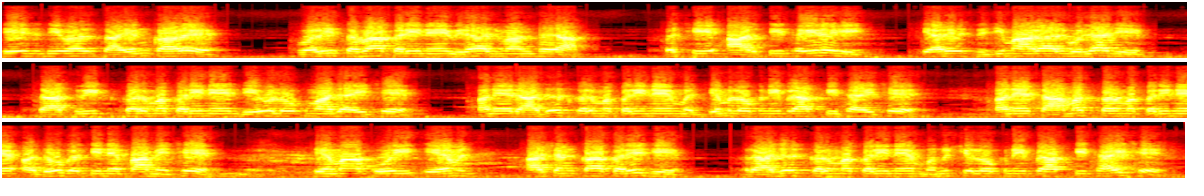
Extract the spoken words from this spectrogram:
તે જ દિવસ સાયંકાળે વળી સભા કરીને વિરાજમાન થયા. પછી આરતી થઈ રહી, ત્યારે શ્રીજી મહારાજ બોલ્યા સાત્વિક કર્મ કરીને દેવલોકમાં જાય છે અને રાજસ કર્મ કરીને મધ્યમ લોકની પ્રાપ્તિ થાય છે અને તામસ કર્મ કરીને અધોગતિને પામે છે. તેમાં કોઈ એમ આશંકા કરે છે, રાજસ કર્મ કરીને મનુષ્ય લોકની પ્રાપ્તિ થાય છે.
